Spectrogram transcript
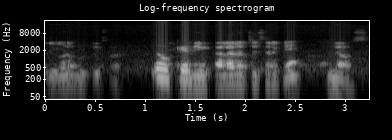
ఇది కూడా బుటీస్ వర్క్ ఓకే. దీని కలర్ వచ్చేసరికి ఇలా వస్తుంది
